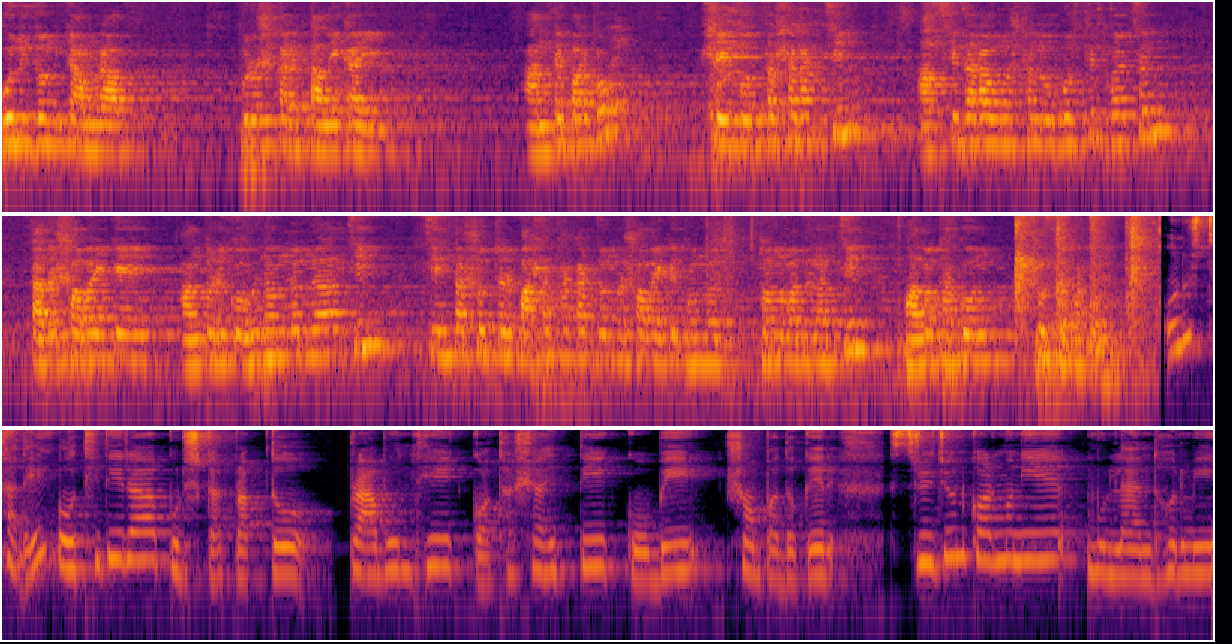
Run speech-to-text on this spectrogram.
গুণীজনকে আমরা পুরস্কারের তালিকায় আনতে পারব। সেই প্রত্যাশা রাখছি। আজকে যারা অনুষ্ঠানে উপস্থিত হয়েছেন, তাদের সবাইকে আন্তরিক অভিনন্দন জানাচ্ছি। চিন্তা সূত্রের পাশে থাকার জন্য সবাইকে ধন্যবাদ জানাচ্ছি। ভালো থাকুন, সুস্থ থাকুন। অনুষ্ঠানে অতিথিরা পুরস্কারপ্রাপ্ত প্রাবন্ধিক, কথাসাহিত্যিক, কবি, সম্পাদকের সৃজন কর্ম নিয়ে মূল্যায়নধর্মী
